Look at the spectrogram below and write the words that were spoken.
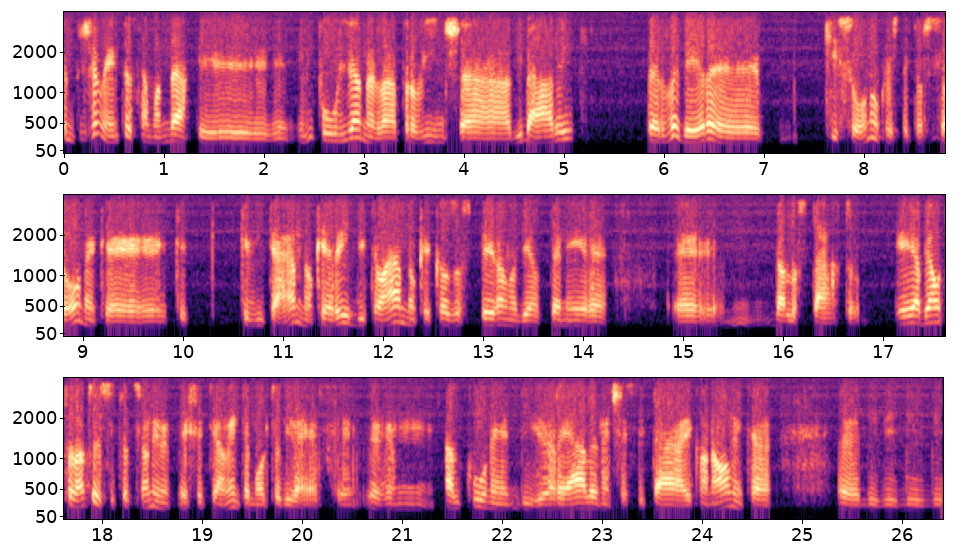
semplicemente siamo andati in Puglia, nella provincia di Bari, per vedere chi sono queste persone, che, che, che vita hanno, che reddito hanno, che cosa sperano di ottenere eh, dallo Stato. E abbiamo trovato le situazioni effettivamente molto diverse, ehm, alcune di reale necessità economica, eh, di, di, di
